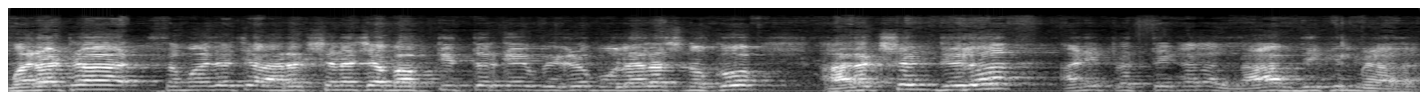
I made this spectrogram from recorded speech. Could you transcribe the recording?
मराठा समाजाच्या आरक्षणाच्या बाबतीत तर काही वेगळं बोलायलाच नको. आरक्षण दिलं आणि प्रत्येकाला लाभ देखील मिळाला.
